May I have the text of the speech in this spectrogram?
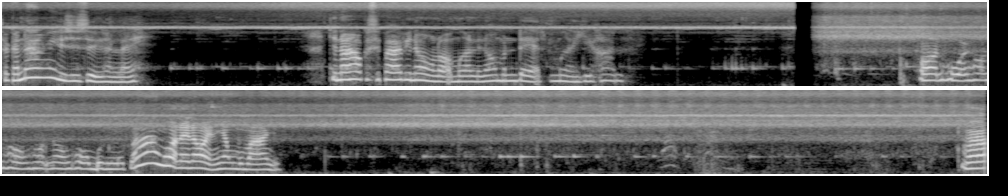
ฉันก็นั่งอยู่ซื่อๆหันไรจะน้อยเขาก็สิพาพี่น้องเลาะเมืองเลยเนาะมันแดดเมื่อยขี้ขันฮอนหวยฮอนหองฮอนนองพองบึงเลยป้างฮอนน้อยๆยังบ่มาณอยู่มา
